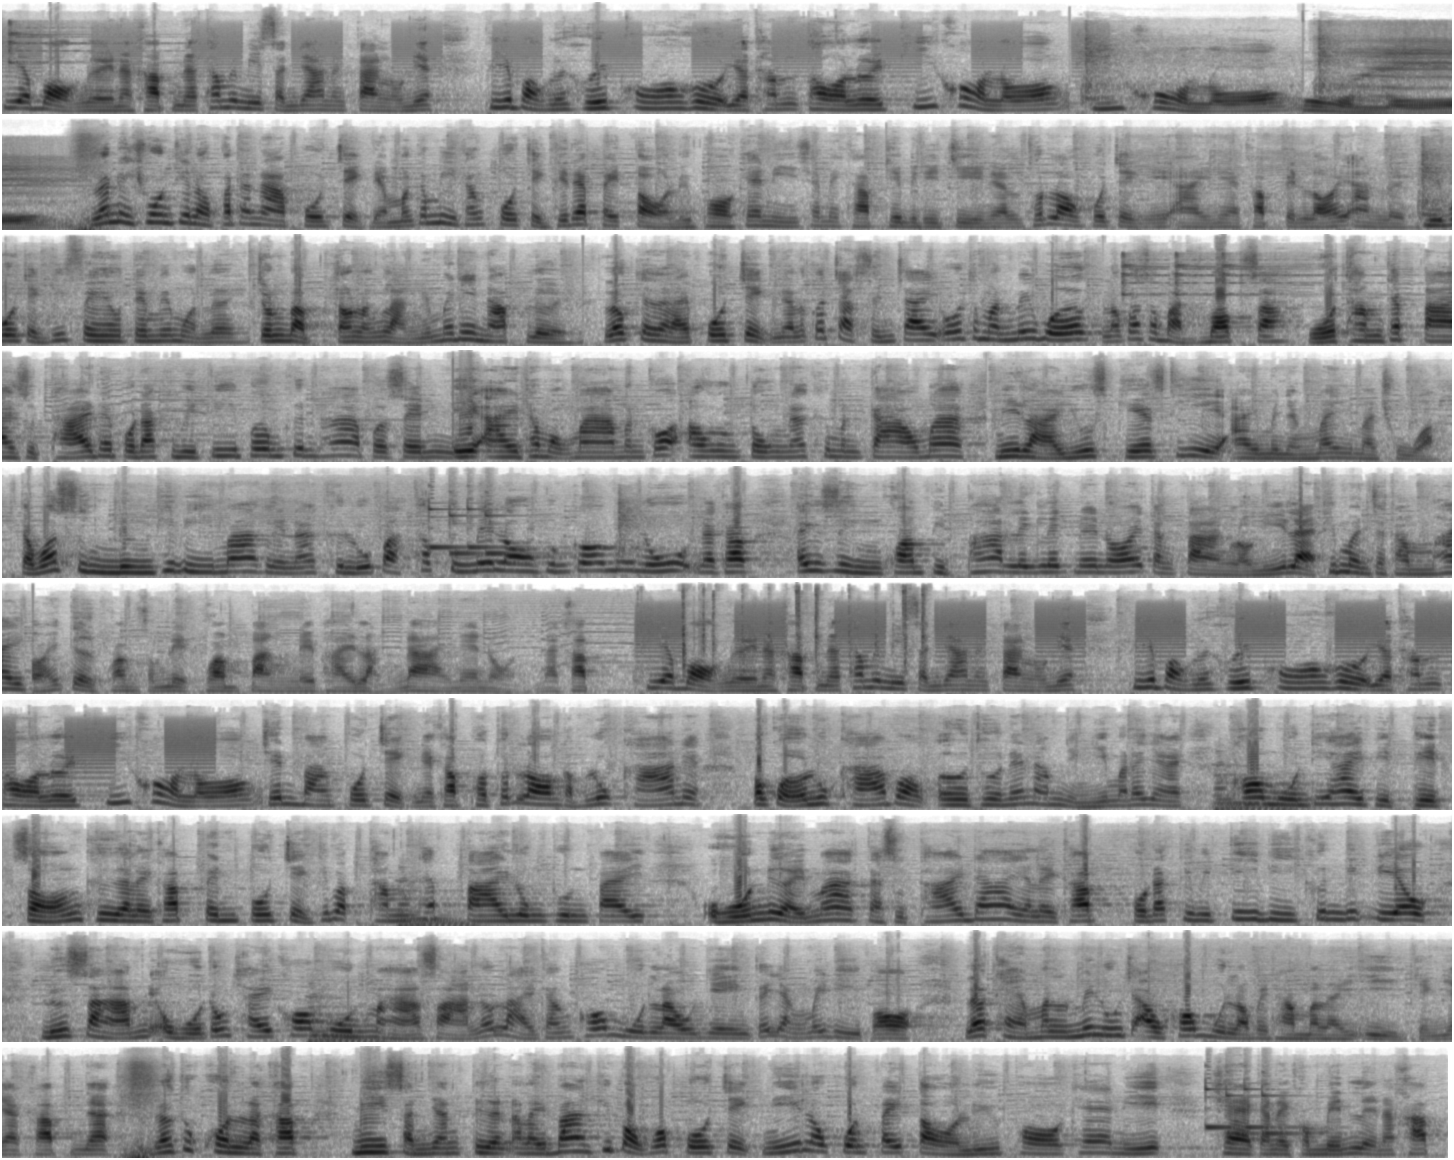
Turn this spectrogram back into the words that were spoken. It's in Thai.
พี่จะบอกเลยนะครับนะถ้าไม่มีสัญญาณต่างๆ เหล่านี้พี่จะบอกเลยเฮ้ยพอเหอะอย่าทำต่อเลยพี่ขอร้องพี่ขอร้องโอ้โห และในช่วงที่เราพัฒนาโปรเจกต์เนี่ยมันก็มีทั้งโปรเจกต์ที่ได้ไปต่อหรือพอแค่นี้ใช่ไหมครับ KBTG เนี่ยเราทดลองโปรเจกต์ AI เนี่ยครับเป็นร้อยอันเลย มีโปรเจกต์ที่เฟลเต็มไปหมดเลย จนแบบตอนหลังๆเนี่ยไม่ได้นับเลย แล้วหลายๆโปรเจกต์เนี่ยเราก็จัดสินใจ โอ้ถ้ามันไม่เวิร์กเราก็สะบัดบ๊อบซะโอ้ทำแทบตายสุดท้ายได้ productivity เพิ่มขึ้น 5% AI ทำออกมามันก็เอาตรงๆนะคือมันกาวมากมีหลาย use case ที่ AI มันยังไม่มาชัวร์แต่ว่าสิ่งหนึ่งที่ดีมากเลยนะคือรู้ป่ะถ้าคุณไม่ลองคุณก็ไม่รู้นะครับไอ้สิ่งความผิดพลาดเล็ก ๆ น้อยๆต่าง ๆ เหล่านี้แหละที่มันจะทำให้ก่อให้เกิดความสำเร็จความปังในภายหลังได้แน่นอนนะครับพี่จะบอกเลยนะครับนะถ้าไม่มีสัญญาณต่างๆเหล่านี้พี่จะบอกเลยเฮ้ยพอเหอะอย่าทำต่อเลยพี่ขอร้องเช่นบางโปรเจกต์เนี่ยครับพอทดลองกับลูกค้าเนี่ยปรากฏว่าลูกค้าบอกเออเธอแนะนำอย่างนี้มาได้ยังไง ข้อมูลที่ให้ผิดผิดสองคืออะไรครับเป็นโปรเจกต์ที่แบบทำแทบตายลงทุนไปโอ้โหเหนื่อยมากแต่สุดท้ายได้อะไรครับ productivity ดีขึ้นนิดเดียว หรือ3เนี่ยโอ้โหต้องใช้ข้อมูลมหาศาลแล้วหลายครั้งข้อมูลเราเองก็ยังไม่ดีพอ แล้วแถมมันไม่รู้จะเอาข้อมูลเราไปทำอะไรอีกอย่างเงี้ยครับนะแล้วทุกคนล่ะครับมีสัญญาณเตือนอะไรบ้างที่บอกว่าโปรเจกต์นี้เราควรไปต่อหรือพอแค่นี้แชร์กันในคอมเมนต์เลยนะครับ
